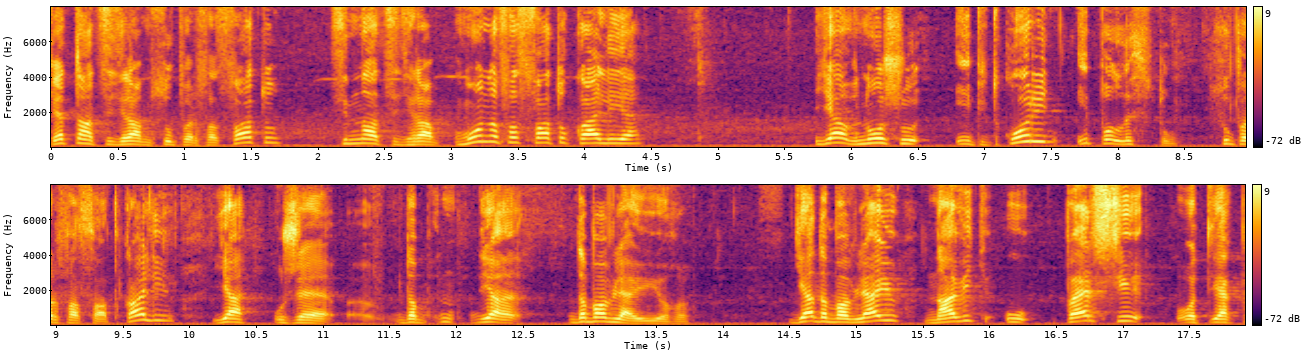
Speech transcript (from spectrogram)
15 грам суперфосфату, 17 грам монофосфату калія. Я вношу і під корінь, і по листу. Суперфосфат калію. Я вже додаю його. Я додаю навіть у перші, от як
